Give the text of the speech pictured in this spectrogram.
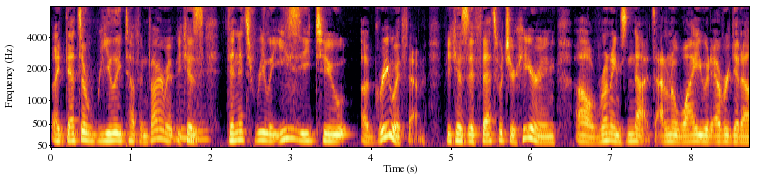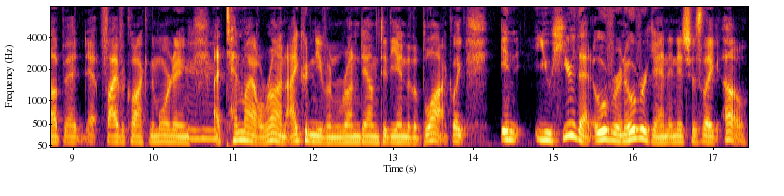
Like that's a really tough environment because mm-hmm. then it's really easy to agree with them. Because if that's what you're hearing, oh, running's nuts. I don't know why you would ever get up at, at five o'clock in the morning, mm-hmm. a 10 mile run. I couldn't even run down to the end of the block. Like, in you hear that over and over again, and it's just like, oh,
